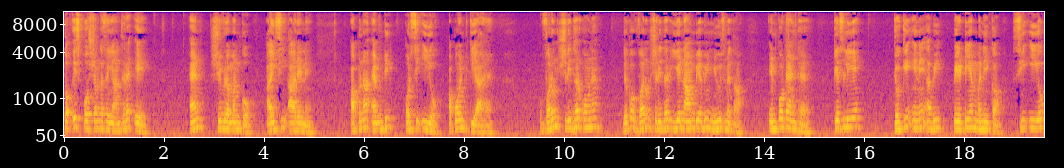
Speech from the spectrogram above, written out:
तो इस क्वेश्चन का सही आंसर है ए एन शिवरमन को आईसीआरए ने अपना एमडी और सीईओ अपॉइंट किया है। वरुण श्रीधर कौन है? देखो, वरुण श्रीधर, ये नाम भी अभी न्यूज़ में था। इम्पोर्टेंट है। किस लिए? क्योंकि इन्हें अभी पेटीएम मनी का सीईओ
